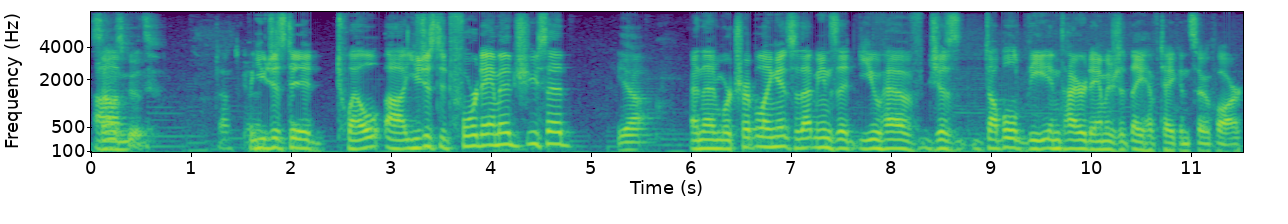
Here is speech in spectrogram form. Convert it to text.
Sounds Um, good. Sounds good. You just did twelve. Uh, you just did four damage. You said. Yeah. And then we're tripling it, so that means that you have just doubled the entire damage that they have taken so far.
